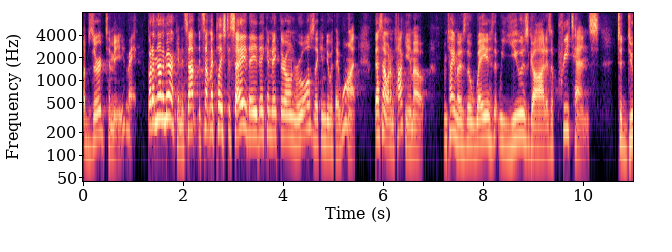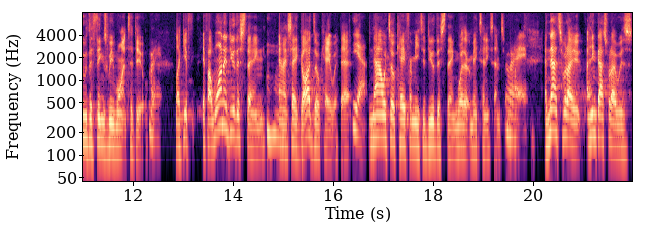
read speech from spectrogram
absurd to me Right. But I'm not American. It's not it's not my place to say. They they can make their own rules. They can do what they want. That's not what I'm talking about. What I'm talking about is the ways that we use God as a pretense to do the things we want to do. Right. Like if if I want to do this thing Mhm. and I say God's okay with it, Yeah. now it's okay for me to do this thing whether it makes any sense or not. Right. And that's what I I think that's what I was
